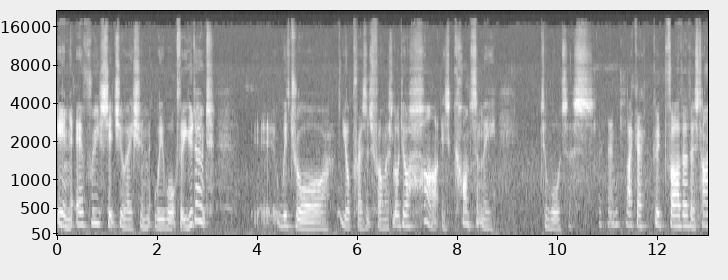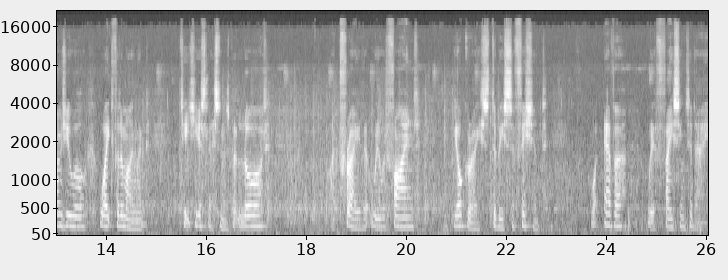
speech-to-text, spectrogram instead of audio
in every situation we walk through. You don't uh, withdraw your presence from us. Lord, your heart is constantly towards us. And like a good father, there's times you will wait for the moment, teaching us lessons. But Lord, pray that we would find your grace to be sufficient, whatever we're facing today.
